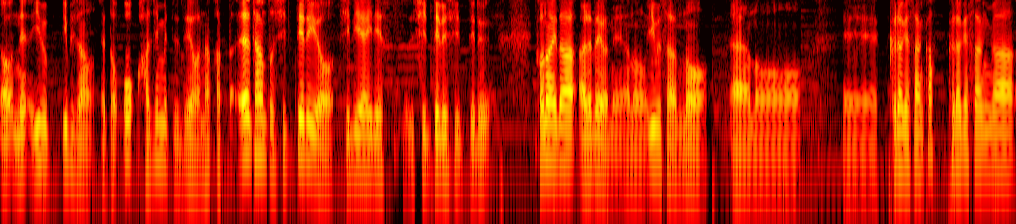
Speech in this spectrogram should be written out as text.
あ、ね、イブ、イブさん、えっと、お、初めてではなかった。え、ちゃんと知ってるよ。知り合いです。知ってる知ってる。この間、あれだよね、あの、イブさんの、あのえー、クラゲさんか？クラゲさんが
